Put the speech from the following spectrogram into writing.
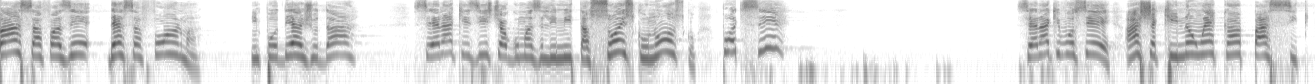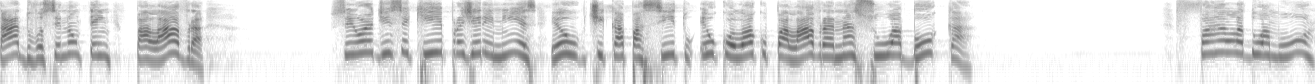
passa a fazer dessa forma, em poder ajudar? Será que existe algumas limitações conosco? Pode ser. Será que você acha que não é capacitado, você não tem palavra? O Senhor disse aqui para Jeremias: Eu te capacito, eu coloco palavra na sua boca. Fala do amor.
